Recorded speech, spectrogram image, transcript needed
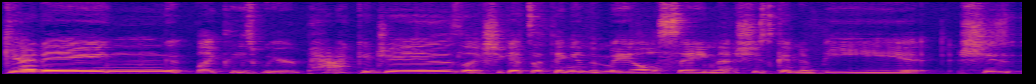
getting like these weird packages. Like she gets a thing in the mail saying that she's gonna be she's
